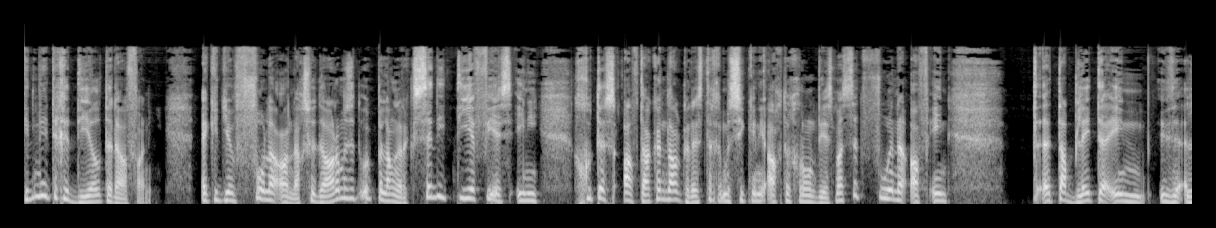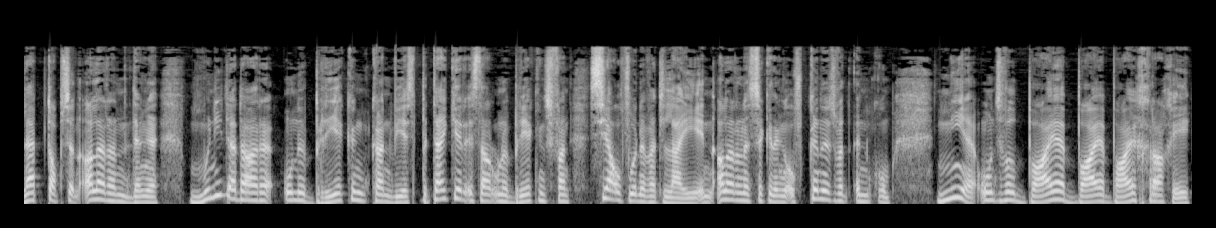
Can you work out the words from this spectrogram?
het nie net 'n gedeelte daarvan nie. Ek het jou volle aandag. So daarom is dit ook belangrik sit die TV's en die goeters af. Daar kan dalk rustige musiek in die agtergrond wees, maar sit fone af en tablette en laptops en allerlei dinge moenie dat daar 'n onderbreking kan wees. Partykeer is daar onderbrekings van selfone wat lui en allerlei sulke dinge of kinders wat inkom. Nee, ons wil baie baie baie graag hê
